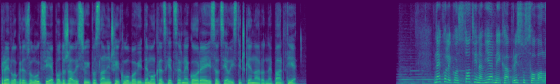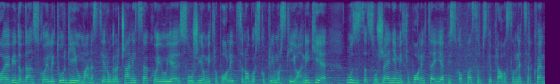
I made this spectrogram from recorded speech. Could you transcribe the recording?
Predlog rezolucije podržali su i poslanički klubovi Demokratske Crne Gore i Socijalističke narodne partije. Nekoliko stotina vjernika prisustvovalo je vidovdanskoj liturgiji u manastiru Gračanica koju je služio mitropolit Crnogorsko-Primorski Joannikije uz sasluženje mitropolita i episkopa Srpske pravoslavne crkve.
